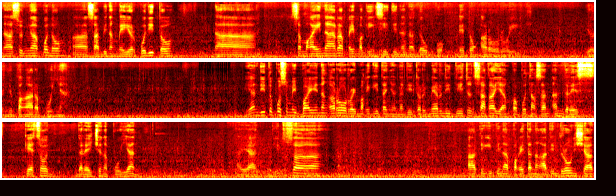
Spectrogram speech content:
Nasun nga po, no, ah, sabi ng mayor po dito na sa mga inarap ay maging city na na daw po itong Aroroy. Yon yung pangarap po niya. Yan dito po sa may bayan ng Aroroy, makikita nyo na dito rin. Meron din dito sa Kayam, papuntang San Andres, Quezon. Diretso na po yan. Ayan, dito sa ating ipinapakita ng ating drone shot,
